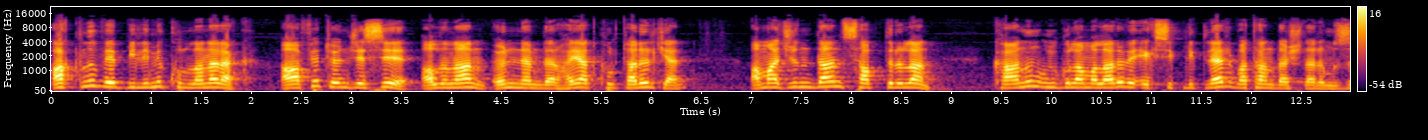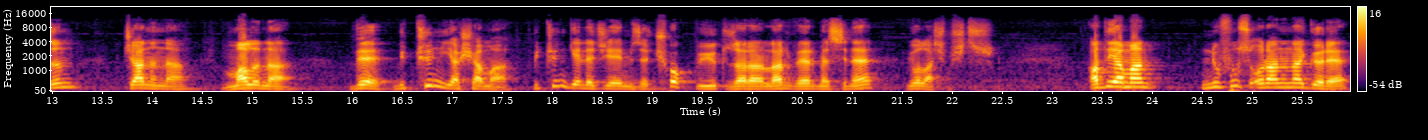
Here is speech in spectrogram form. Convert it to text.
Aklı ve bilimi kullanarak afet öncesi alınan önlemler hayat kurtarırken amacından saptırılan kanun uygulamaları ve eksiklikler vatandaşlarımızın canına, malına ve bütün yaşama, bütün geleceğimize çok büyük zararlar vermesine yol açmıştır. Adıyaman nüfus oranına göre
